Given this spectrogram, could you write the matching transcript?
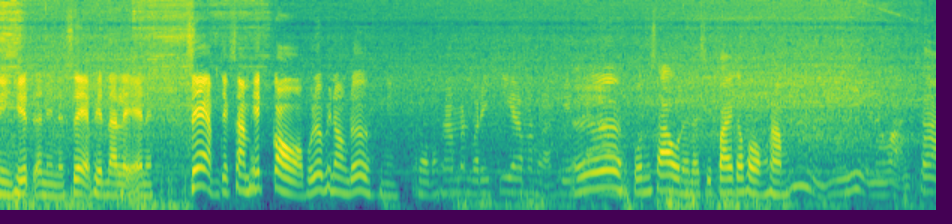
นี่เฮ็ดอันนี้นะแซ่บเฮ็ดนั่นแหละนี่แซ่บจากซ้ำเฮ็ดก่อผู้เด้อพี่น้องเด้อนี่ขอบางครั้งมันบ่ได้เขี่ยมันว่าเห็นเอแล้วอคนเศร้านี่แหละสิไปกระพองทอืมมือนี่นะว่าอีช้า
